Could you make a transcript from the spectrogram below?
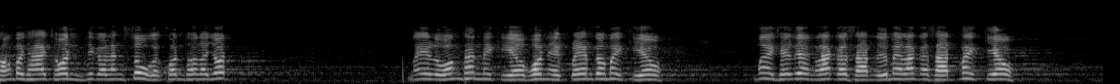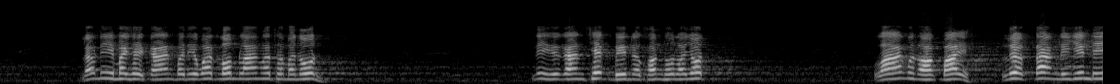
ของประชาชนที่กำลังสู้กับคนทรยศ ในหลวงท่านไม่เกี่ยวพลเอกเปรมก็ไม่เกี่ยว ไม่ใช่เรื่องรักกษัตริย์ หรือไม่รักกษัตริย์ไม่เกี่ยว แล้วนี่ไม่ใช่การปฏิวัติล้มล้างรัฐธรรมนูญ นี่คือการเช็คบินกับคนทรยศ ล้างมันออกไป เลือกตั้งดียินดี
